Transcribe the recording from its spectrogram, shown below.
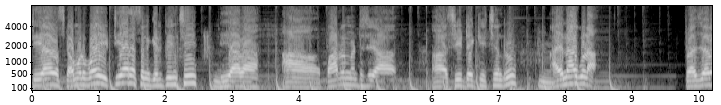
టిఆర్ఎస్ కమ్ముడు పోయి టిఆర్ఎస్ని గెలిపించి ఇవాళ ఆ పార్లమెంట్ సీట్ ఎక్కిచ్చిండ్రు ఉమ్. అయినా కూడా ప్రజల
